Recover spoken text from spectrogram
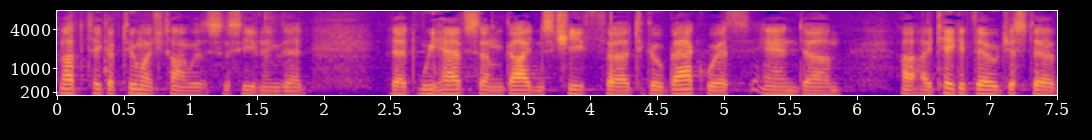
not to take up too much time with us this evening, that, that we have some guidance, Chief, uh, to go back with. And um, I take it, though, just to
